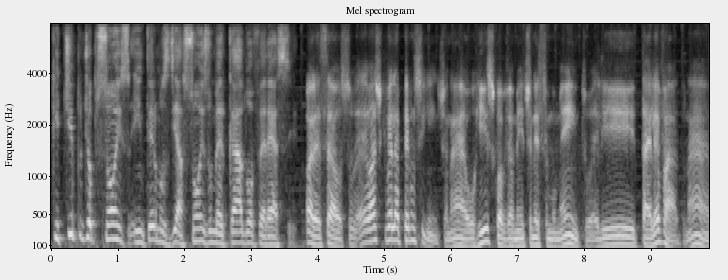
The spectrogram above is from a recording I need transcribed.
que tipo de opções em termos de ações o mercado oferece? Olha, Celso, eu acho que vale a pena o seguinte, né? O risco, obviamente, nesse momento, ele está elevado, né?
